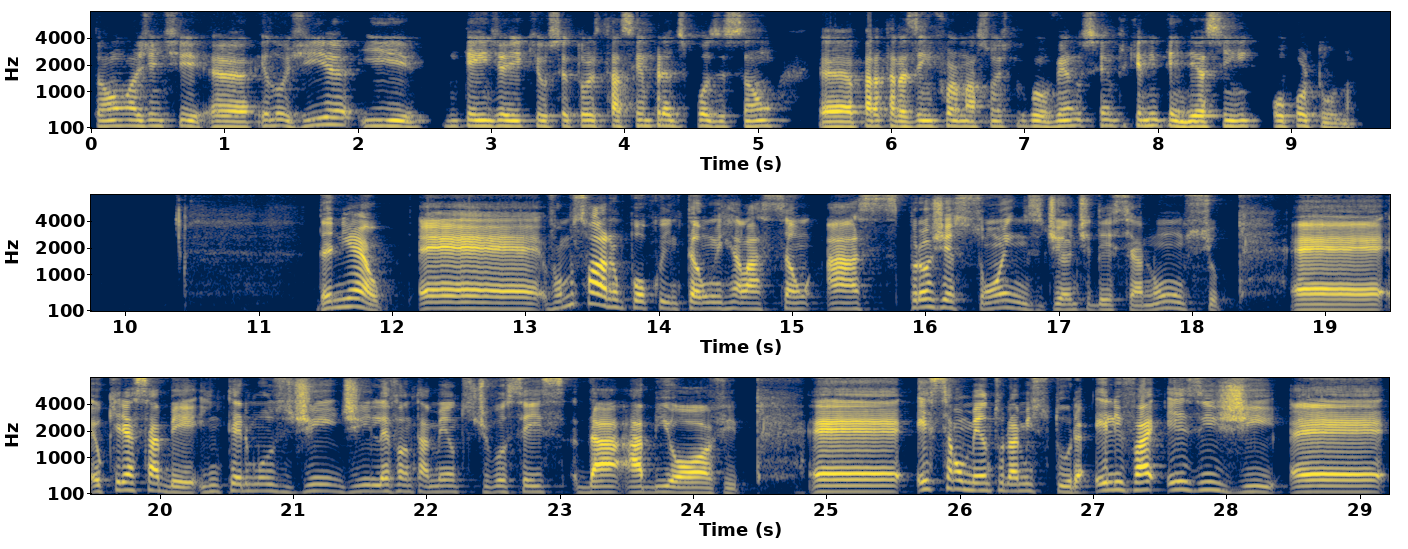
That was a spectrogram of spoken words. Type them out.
Então, a gente é, elogia e entende aí que o setor está sempre à disposição é, para trazer informações para o governo sempre que ele entender assim oportuno. Daniel, é, vamos falar um pouco então em relação às projeções diante desse anúncio. É, eu queria saber, em termos de, de levantamentos de vocês da Abiov, é, esse aumento na mistura, ele vai exigir é,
